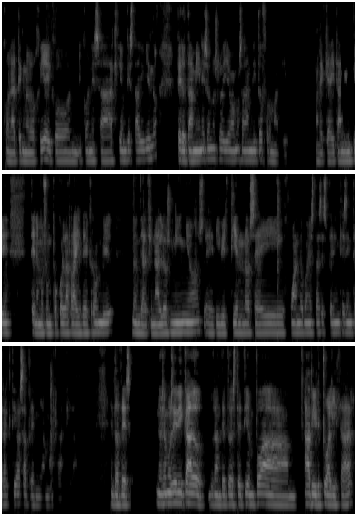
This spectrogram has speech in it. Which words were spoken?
con la tecnología y con, con, esa acción que está viviendo, pero también eso nos lo llevamos al ámbito formativo, ¿vale? que ahí también tenemos un poco la raíz de Cronville, donde al final los niños, eh, divirtiéndose y jugando con estas experiencias interactivas, aprendían más rápido. Entonces, nos hemos dedicado durante todo este tiempo a, virtualizar,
